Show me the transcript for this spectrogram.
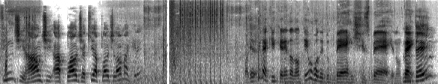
fim de round. Aplaude aqui, aplaude lá, uma grande... Pode vir aqui, querendo ou não, tem o rolê do BRXBR, não tem? Não tem?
